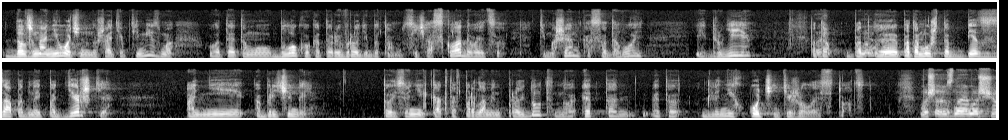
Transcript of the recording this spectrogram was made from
должна не очень внушать оптимизма вот этому блоку, который вроде бы там сейчас складывается, Тимошенко, Садовой и другие. Потом- пот- э, потому что без западной поддержки они обречены. То есть они как-то в парламент пройдут, но это, это для них очень тяжелая ситуация. Ми ж е, знаємо, що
